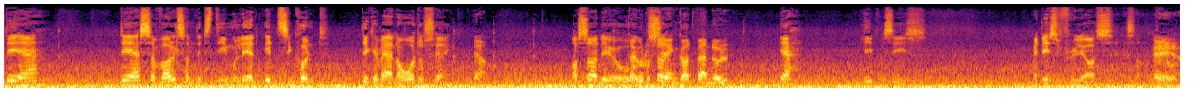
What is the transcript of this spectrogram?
Det er, det er så voldsomt et stimuli, at et sekund, det kan være en overdosering. ja. Og så er det jo... Der kan så, doseringen godt være 0. Ja, lige præcis. Men det er selvfølgelig også, altså, det, er Ja, jo, ja.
